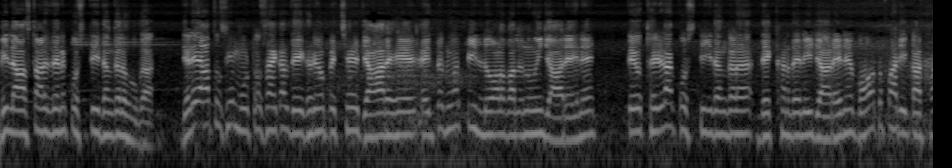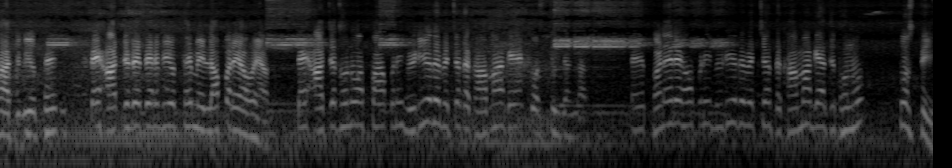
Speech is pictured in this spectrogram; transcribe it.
ਵੀ ਲਾਸਟ ਵਾਲੇ ਦਿਨ ਕੁਸ਼ਤੀ ਦੰਗਲ ਹੋਊਗਾ। ਜਿਹੜੇ ਆ ਤੁਸੀਂ ਮੋਟਰਸਾਈਕਲ ਦੇਖ ਰਹੇ ਹੋ, ਪਿੱਛੇ ਜਾ ਰਹੇ, ਇੱਧਰ ਨੂੰ ਇਹ ਭੀਲੋਵਾਲ ਵੱਲ ਨੂੰ ਹੀ ਜਾ ਰਹੇ ਨੇ। ਤੇ ਉੱਥੇ ਜਿਹੜਾ ਕੁਸ਼ਤੀ ਦੰਗਲ ਦੇਖਣ ਦੇ ਲਈ ਜਾ ਰਹੇ ਨੇ ਬਹੁਤ ਭਾਰੀ ਇਕੱਠ ਅੱਜ ਵੀ ਉੱਥੇ ਤੇ ਅੱਜ ਦੇ ਦਿਨ ਵੀ ਉੱਥੇ ਮੇਲਾ ਭਰਿਆ ਹੋਇਆ। ਤੇ ਅੱਜ ਤੁਹਾਨੂੰ ਆਪਾਂ ਆਪਣੀ ਵੀਡੀਓ ਦੇ ਵਿੱਚ ਦਿਖਾਵਾਂਗੇ ਕੁਸ਼ਤੀ ਦੰਗਲ ਤੇ ਬਣੇ ਰਹੋ ਆਪਣੀ ਵੀਡੀਓ ਦੇ ਵਿੱਚ ਦਿਖਾਵਾਂਗੇ ਅੱਜ ਤੁਹਾਨੂੰ ਕੁਸ਼ਤੀ।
